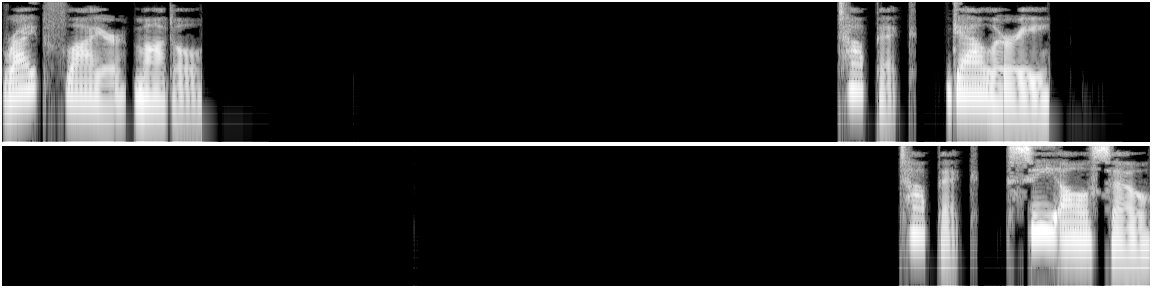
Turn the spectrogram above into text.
Wright Flyer model. Topic. Gallery. Topic. See also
